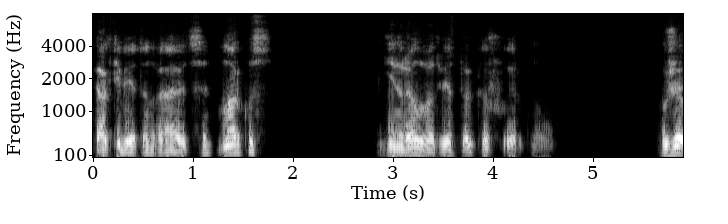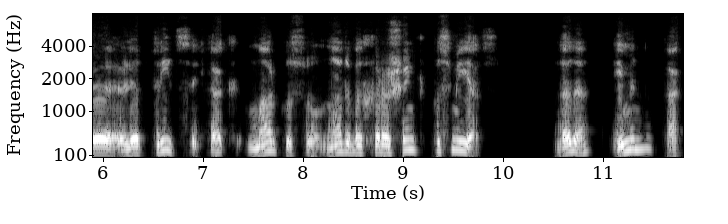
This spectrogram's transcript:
Как тебе это нравится, Маркус?» Генерал в ответ только фыркнул. Уже лет тридцать, как Маркусу, надо бы хорошенько посмеяться. Да-да, именно так.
